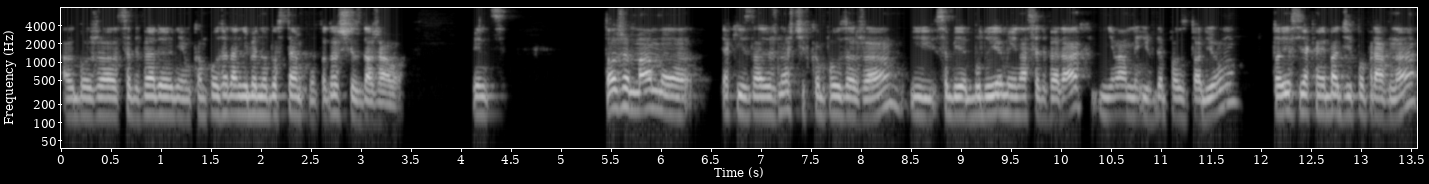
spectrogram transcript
albo że serwery, nie wiem, nie będą dostępne. To też się zdarzało. Więc to, że mamy jakieś zależności w kompozerze i sobie budujemy je na serwerach i nie mamy ich w depozytorium, to jest jak najbardziej poprawne,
